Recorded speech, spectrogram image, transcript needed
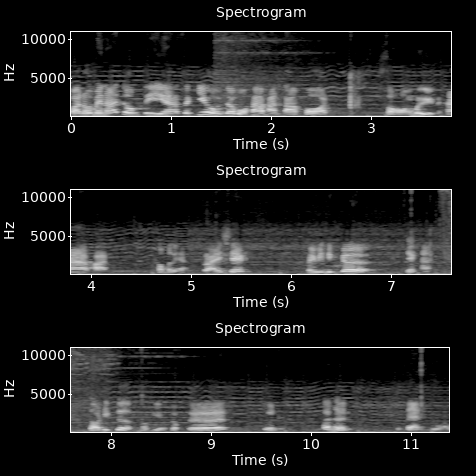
ไฟโดเมนัสโจมตีฮะสกิลจะบวก5,000 ตามฟอร์ส25,000 เข้ามาเลยฮะไรเช็ค ไม่มีทิกเกอร์เช็คฮะดอทิกเกอร์มาเบียวจบเทิร์นเกินก็เถิดสแตนตัว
